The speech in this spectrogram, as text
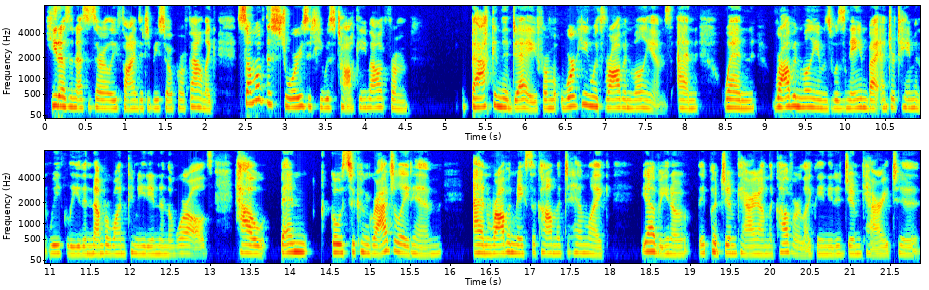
he doesn't necessarily find it to be so profound. Like some of the stories that he was talking about from back in the day from working with Robin Williams. And when Robin Williams was named by Entertainment Weekly the number one comedian in the world, how Ben goes to congratulate him. And Robin makes a comment to him like, yeah, but you know, they put Jim Carrey on the cover, like they needed Jim Carrey to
